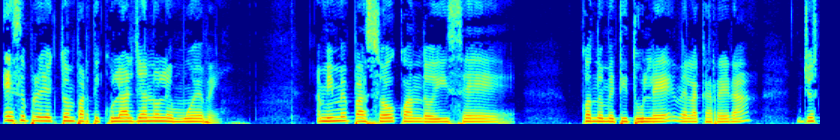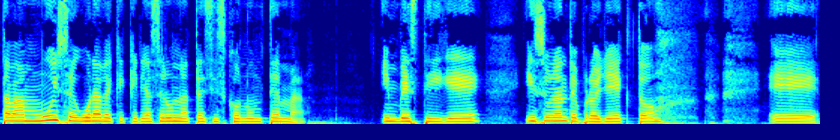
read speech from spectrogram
ese proyecto en particular ya no le mueve. A mí me pasó cuando hice cuando me titulé de la carrera, yo estaba muy segura de que quería hacer una tesis con un tema. Investigué, hice un anteproyecto, eh,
